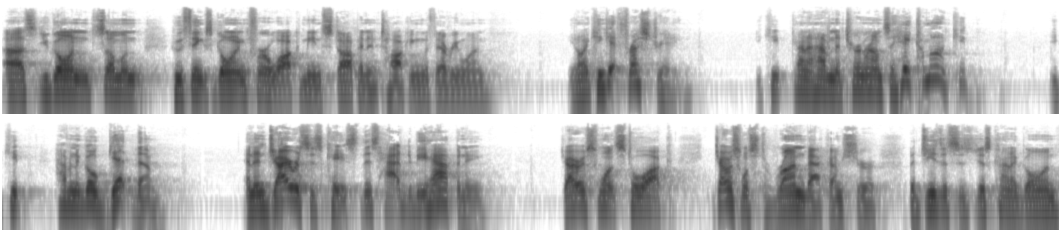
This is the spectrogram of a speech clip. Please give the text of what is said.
uh, you go on someone who thinks going for a walk means stopping and talking with everyone. You know, it can get frustrating. You keep kind of having to turn around and say, hey, come on, keep. You keep having to go get them. And in Jairus' case, this had to be happening. Jairus wants to walk, Jairus wants to run back, I'm sure, but Jesus is just kind of going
